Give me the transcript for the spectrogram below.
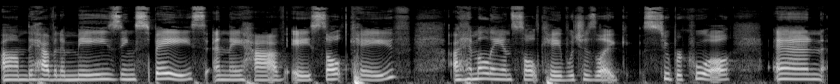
Um, they have an amazing space and they have a salt cave, a Himalayan salt cave, which is like super cool. And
